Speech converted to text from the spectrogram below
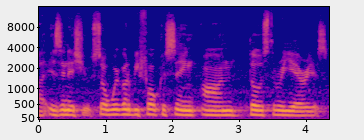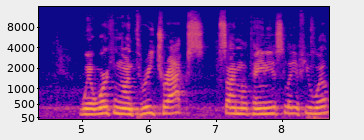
uh, is an issue. So we're going to be focusing on those three areas. We're working on three tracks simultaneously, if you will.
